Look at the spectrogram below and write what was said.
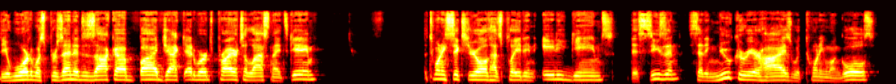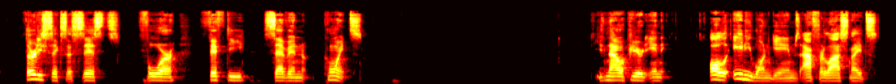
The award was presented to Zacha by Jack Edwards prior to last night's game. The 26 year old has played in 80 games this season, setting new career highs with 21 goals, 36 assists for 57 points. He's now appeared in all 81 games after last night's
